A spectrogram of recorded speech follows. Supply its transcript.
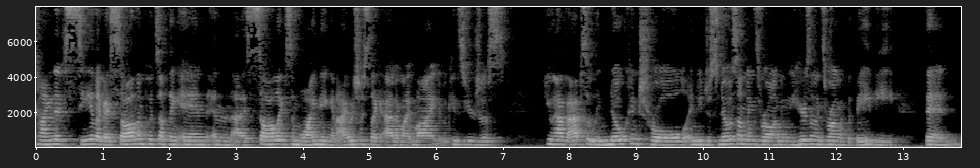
kind of see, like, I saw them put something in, and I saw like some winding, and I was just like out of my mind because you're just, you have absolutely no control, and you just know something's wrong. And when you hear something's wrong with the baby, then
